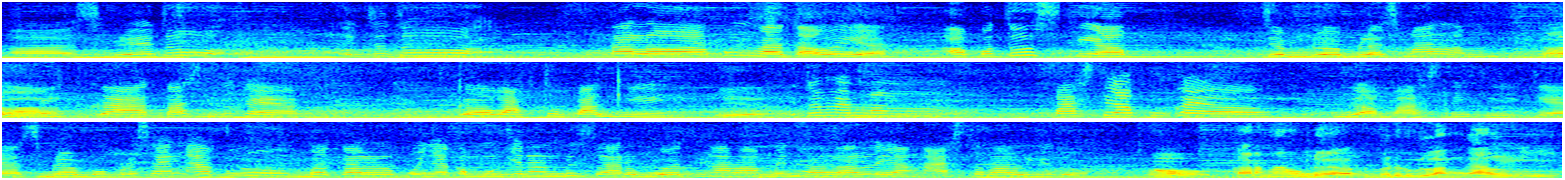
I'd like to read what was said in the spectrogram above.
Eh, sebenarnya tuh itu tuh kalau aku nggak tahu ya, aku tuh setiap jam 12 malam Ah. lebih ke atas gitu kayak ke waktu pagi. Iya. Itu memang pasti aku kayak nggak pasti sih, kayak 90% aku bakal punya kemungkinan besar buat ngalamin hal-hal yang astral gitu. Oh, karena udah berulang kali.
